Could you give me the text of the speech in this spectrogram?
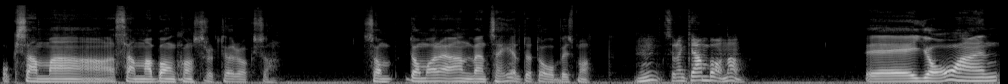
Och samma, samma bankonstruktör också. Som, de har använt sig helt av Åbys mått. Mm, så den kan banan? Eh, ja, han,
